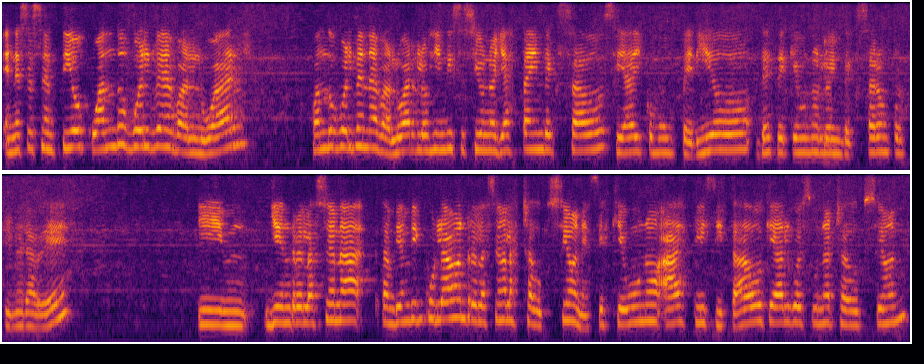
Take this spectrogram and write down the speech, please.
En ese sentido, ¿cuándo vuelve a evaluar ¿Cuándo vuelven a evaluar los índices si uno ya está indexado? Si hay como un periodo desde que uno lo indexaron por primera vez. Y, en relación a, también vinculado en relación a las traducciones, si es que uno ha explicitado que algo es una traducción,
